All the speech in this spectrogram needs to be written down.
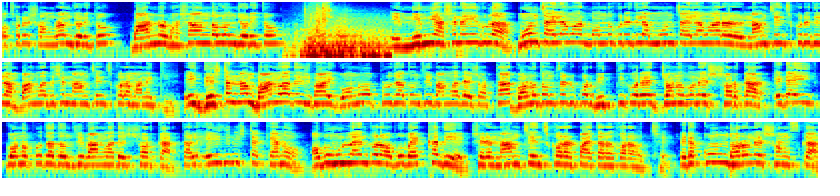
বছরের সংগ্রাম জড়িত, বায়ান্নর ভাষা আন্দোলন জড়িত। এমনি এমনি আসে নাই এগুলা। মন চাইলাম আর বন্ধ করে দিলাম, মন চাইলাম আর নাম চেঞ্জ করে দিলাম। বাংলাদেশের নাম চেঞ্জ করা মানে কি? এই দেশটার নাম বাংলাদেশ ভাই, গণপ্রজাতন্ত্রী বাংলাদেশ, অর্থাৎ গণতন্ত্রের উপর ভিত্তি করে জনগণের সরকার। এটাই গণপ্রজাতন্ত্রী বাংলাদেশ সরকার। তাহলে এই জিনিসটা কেন অবমূল্যায়ন করে অপব্যাখ্যা দিয়ে সেটা নাম চেঞ্জ করার পায়তারা করা হচ্ছে? এটা কোন ধরনের সংস্কার?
